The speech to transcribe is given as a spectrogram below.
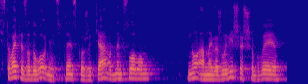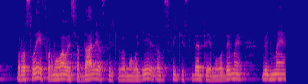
Діставайте задоволення від студентського життя, одним словом. Ну, а найважливіше, щоб ви росли і формувалися далі, оскільки ви молоді, оскільки студенти є молодими людьми,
